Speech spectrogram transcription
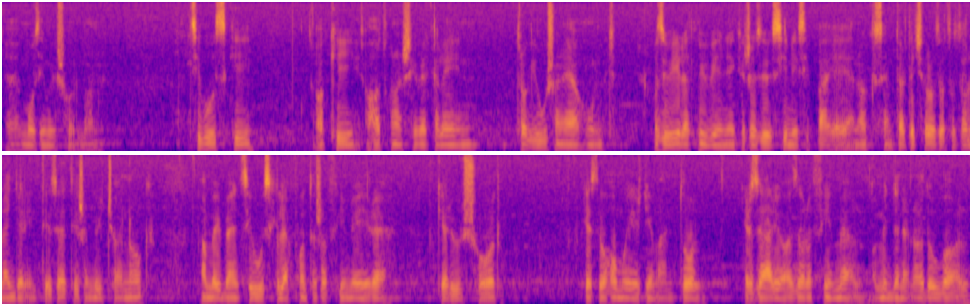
eh, moziműsorban. Cibulszki, aki a 60-as évek elején tragikusan elhunyt, az ő életművének és az ő színészi pályájának szentelt egy sorozatot a Lengyel Intézet és a Műcsarnok, amelyben Cibulszki legfontosabb filmjeire kerül sor, kezdve a Homo és Gyémántól és zárja azzal a filmmel, a Minden eladóval,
